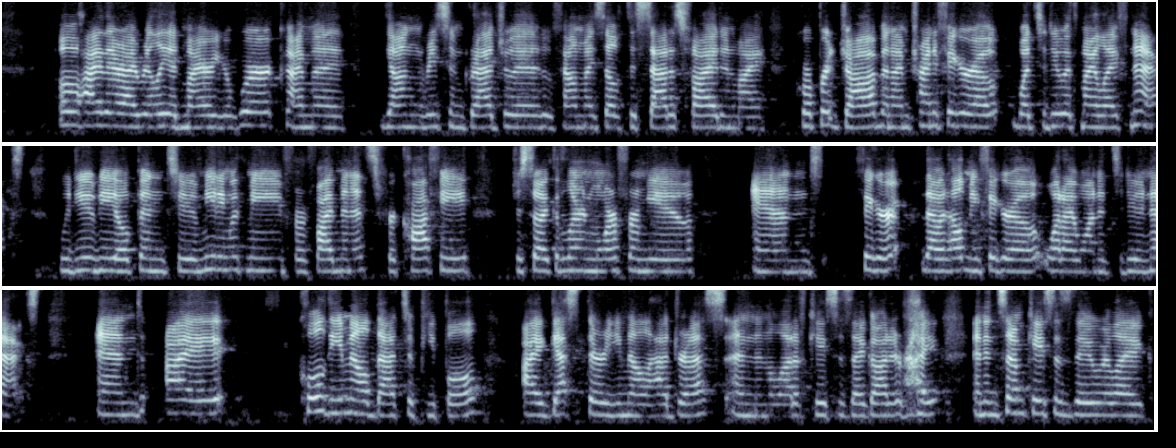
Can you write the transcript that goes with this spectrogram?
Oh, hi there. I really admire your work. I'm a young recent graduate who found myself dissatisfied in my corporate job, and I'm trying to figure out what to do with my life next. Would you be open to meeting with me for five minutes for coffee, just so I could learn more from you and figure that would help me figure out what I wanted to do next? And I cold emailed that to people I guessed their email address, and in a lot of cases, I got it right. And in some cases, they were like,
